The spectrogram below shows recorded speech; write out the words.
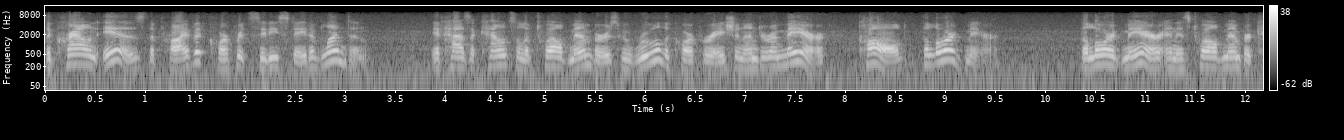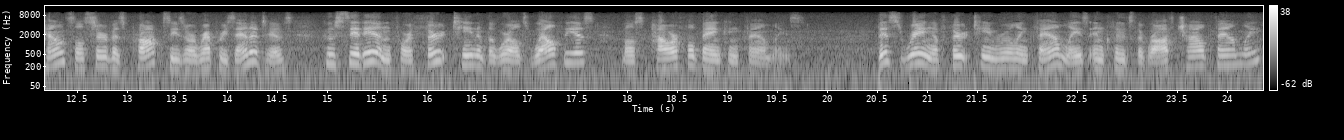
The Crown is the private corporate city-state of London. It has a council of 12 members who rule the corporation under a mayor called the Lord Mayor. The Lord Mayor and his 12-member council serve as proxies or representatives who sit in for 13 of the world's wealthiest, most powerful banking families. This ring of 13 ruling families includes the Rothschild family,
